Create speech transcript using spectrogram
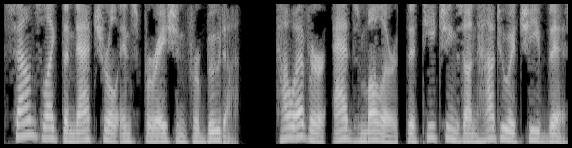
Sounds like the natural inspiration for Buddha. However, adds Muller, the teachings on how to achieve this,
